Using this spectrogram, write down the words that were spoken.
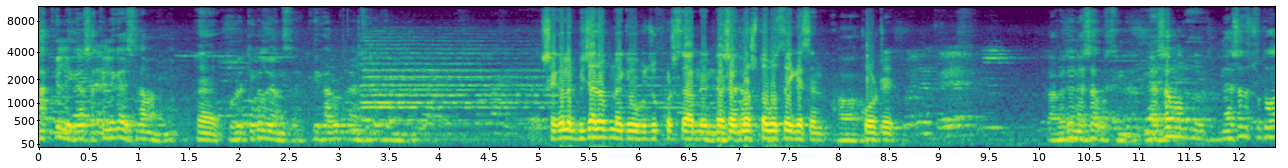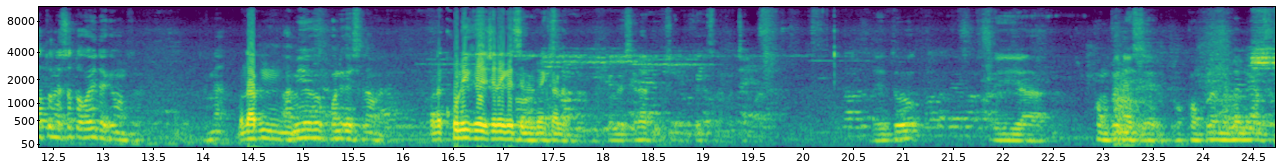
সাক্ষী লেখা সাক্ষী লেখা ইসলাম আমি। হ্যাঁ। পলিটিক্যাল কি কারণে। সেখানে বিচারক নাকি অভিযোগ করছে? আপনি নেশাগ্রস্ত অবস্থায় গেছেন হ্যাঁ। কোর্টে। আমি তো নেশা করছি না। নেশা নেশা তো ছোটোখাটো নেশা তো হয়ে থাকে মানুষের। না মানে আপনি আমি ফোনে গেছিলাম মানে খুনি খেয়ে ছেড়ে গেছিলেন এখানে? সেটা গেছিলাম যেহেতু এই কমপ্লেন আসছে কমপ্লেন মিলে নিয়ে আসছে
